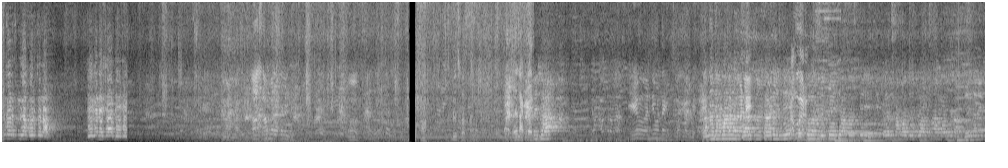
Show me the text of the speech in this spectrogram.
చూడాల్సిందిగా కోరుతున్నాం జై గణేశ జై గణేశ. అన్న సమారాధన కార్యక్రమం స్టార్ట్ అయింది. పేరు నమోదు చేసుకోవాల్సిన గణేశ గణేశ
